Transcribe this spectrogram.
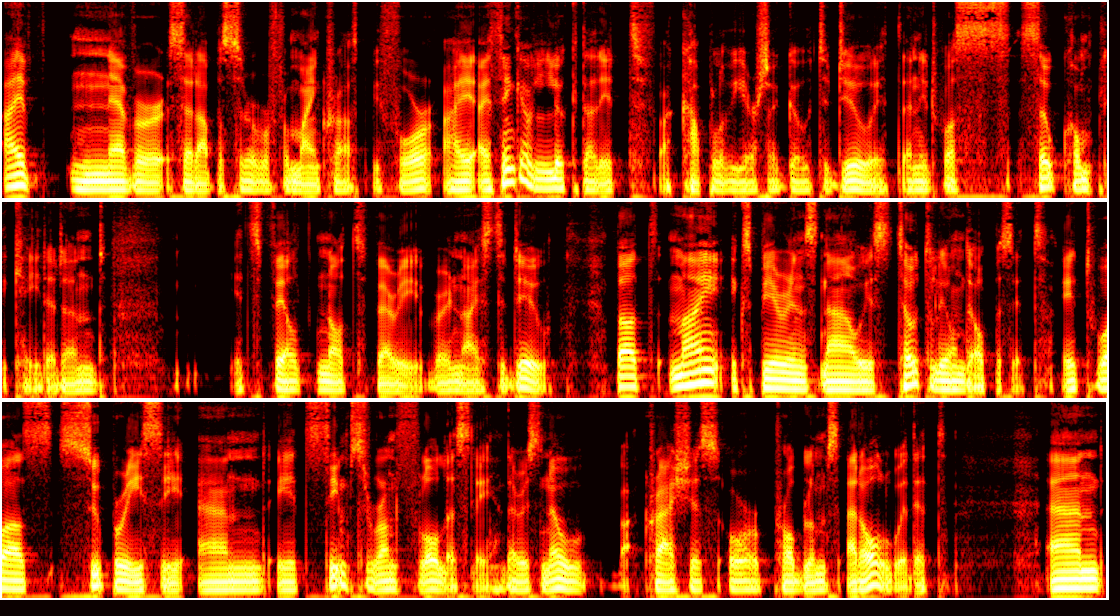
I've never set up a server for Minecraft before. I, I think I looked at it a couple of years ago to do it, and it was so complicated and it felt not very, very nice to do. But my experience now is totally on the opposite. It was super easy and it seems to run flawlessly. There is no crashes or problems at all with it. And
